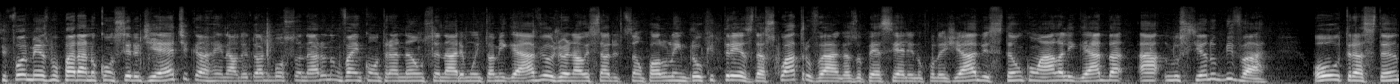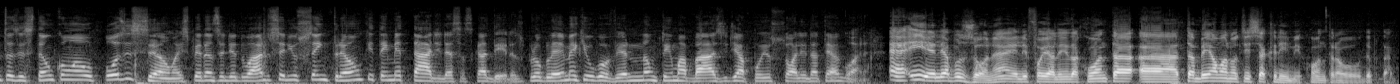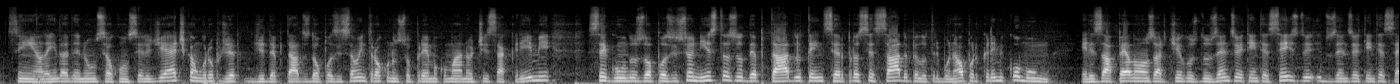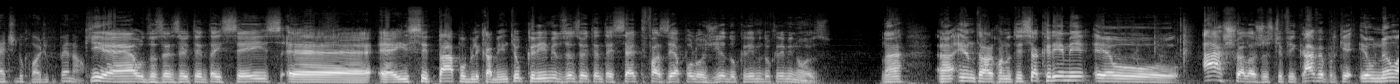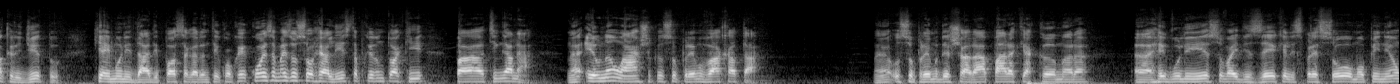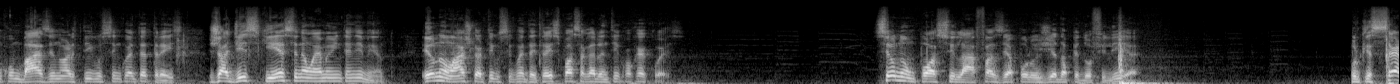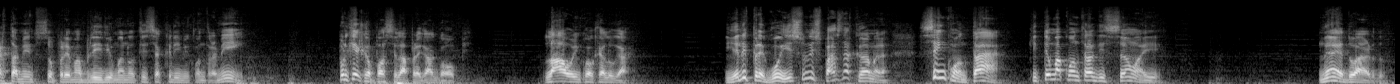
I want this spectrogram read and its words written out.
Se for mesmo parar no Conselho de Ética, Reinaldo Eduardo Bolsonaro não vai encontrar não um cenário muito amigável. O jornal Estado de São Paulo lembrou que três das quatro vagas do PSL no colegiado estão com a ala ligada a Luciano Bivar. Outras tantas estão com a oposição. A esperança de Eduardo seria o Centrão, que tem metade dessas cadeiras. O problema é que o governo não tem uma base de apoio sólida até agora. É, e ele abusou, né? Ele foi além da conta. Uh, também é uma notícia crime contra o deputado. Sim, além da denúncia ao Conselho de Ética, um grupo de, de deputados da oposição entrou no Supremo com uma notícia crime. Segundo os oposicionistas, o deputado tem de ser processado pelo tribunal por crime comum. Eles apelam aos artigos 286 e 287 do Código Penal. Que é o 286 é, é incitar publicamente o crime, 287 fazer apologia do crime do criminoso. Né? Ah, entrar com a notícia crime, eu acho ela justificável, porque eu não acredito que a imunidade possa garantir qualquer coisa, mas eu sou realista porque não estou aqui para te enganar. Né? Eu não acho que o Supremo vá acatar. Né? O Supremo deixará para que a Câmara uh, regule isso, vai dizer que ele expressou uma opinião com base no artigo 53. Já disse que esse não é meu entendimento. Eu não acho que o artigo 53 possa garantir qualquer coisa. Se eu não posso ir lá fazer apologia da pedofilia, porque certamente o Supremo abriria uma notícia crime contra mim, por que, que eu posso ir lá pregar golpe? Lá ou em qualquer lugar. E ele pregou isso no espaço da Câmara. Sem contar que tem uma contradição aí né, Eduardo?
